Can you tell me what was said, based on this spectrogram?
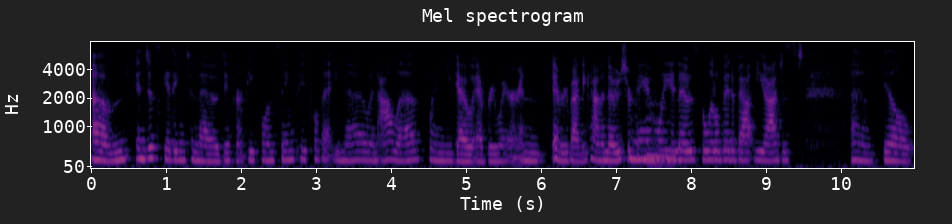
um, and just getting to know different people and seeing people that you know. And I love when you go everywhere and everybody kind of knows your family and knows a little bit about you. I just um, feel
